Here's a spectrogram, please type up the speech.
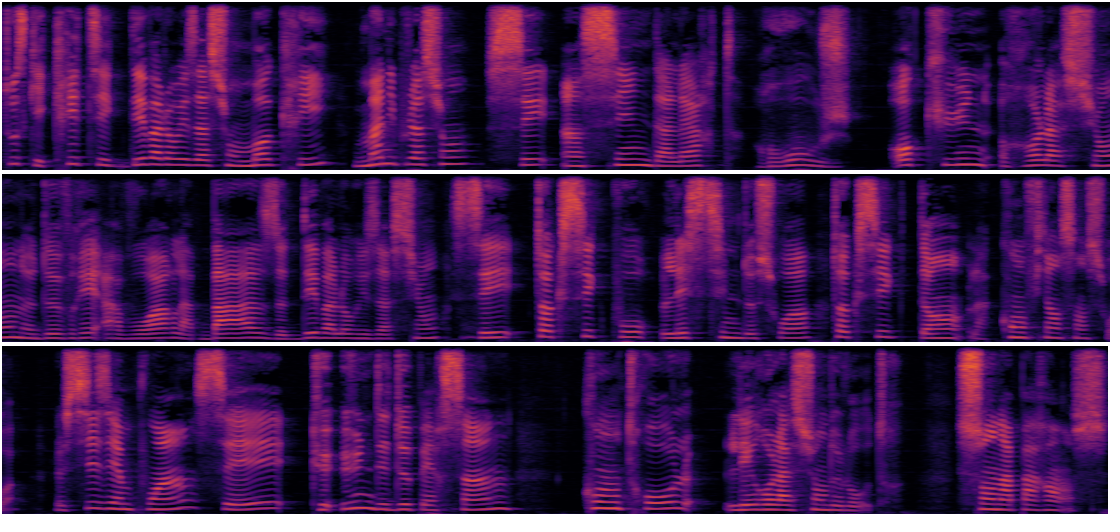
Tout ce qui est critique, dévalorisation, moquerie, manipulation, c'est un signe d'alerte rouge. Aucune relation ne devrait avoir la base de dévalorisation. C'est toxique pour l'estime de soi, toxique dans la confiance en soi. Le sixième point, c'est que une des deux personnes contrôle les relations de l'autre son apparence,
